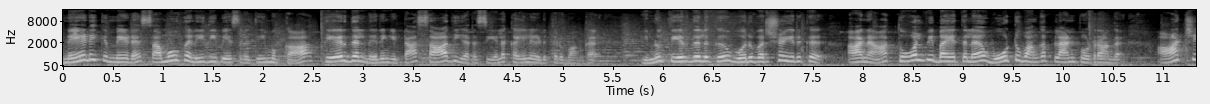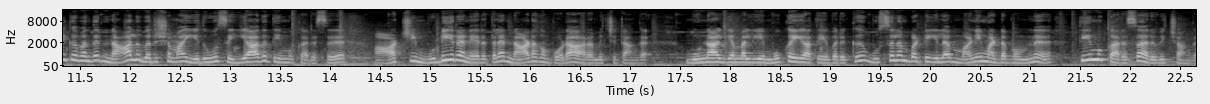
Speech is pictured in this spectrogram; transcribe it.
மேடைக்கு மேடை சமூக நீதி பேசுற திமுக தேர்தல் நெருங்கிட்டா சாதி அரசியலை கையில எடுத்துருவாங்க. இன்னும் தேர்தலுக்கு ஒரு வருஷம் இருக்கு. ஆனா தோல்வி பயத்துல ஓட்டு வாங்க பிளான் போடுறாங்க. ஆட்சிக்கு வந்து நாலு வருஷமா எதுவும் செய்யாத திமுக அரசு ஆட்சி முடியிற நேரத்துல நாடகம் போட ஆரம்பிச்சிட்டாங்க. முன்னாள் எம்எல்ஏ மூக்கையா தேவருக்கு உசிலம்பட்டியில மணிமண்டபம்னு திமுக அரசு அறிவிச்சாங்க.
